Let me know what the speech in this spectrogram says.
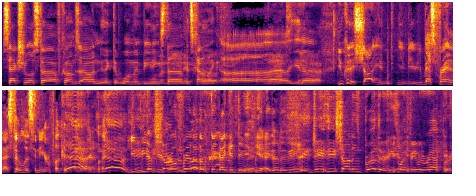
sexual stuff comes out and like the woman beating Woman stuff, beating it's kind of like, stuff. uh, you know, yeah. you could have shot your, your your best friend and I still listen to your fucking Yeah, record. But yeah, you Jay-Z beat up your girlfriend. I don't think I can do it. Yeah. You know what I mean? Jay Z shot his brother. He's my favorite rapper.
